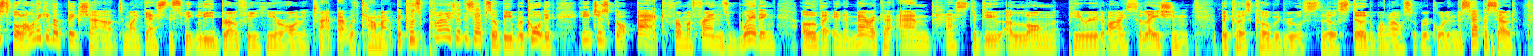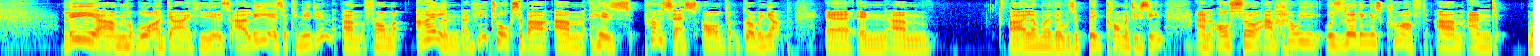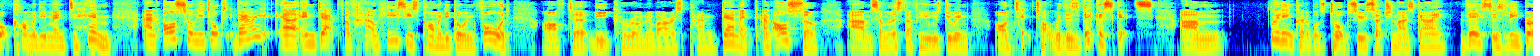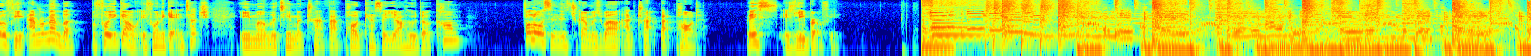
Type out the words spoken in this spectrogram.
First of all, I want to give a big shout out to my guest this week, Lee Brophy, here on Trackback with CalMac, because prior to this episode being recorded, he just got back from a friend's wedding over in America and has to do a long period of isolation because COVID rules still stood while I was recording this episode. Lee, um, what a guy he is. Uh, Lee is a comedian um, from Ireland, and he talks about um, his process of growing up uh, in um, Ireland, where there was a big comedy scene, and also uh, how he was learning his craft um, and what comedy meant to him. And also, he talks very uh, in depth of how he sees comedy going forward after the coronavirus pandemic, and also um, some of the stuff he was doing on TikTok with his Vicar skits. Um, Really incredible to talk to, such a nice guy. This is Lee Brophy. And remember, before you go, if you want to get in touch, email the team at trackbackpodcast at yahoo.com. Follow us on Instagram as well at trackbackpod. This is Lee Brophy. Thank you.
